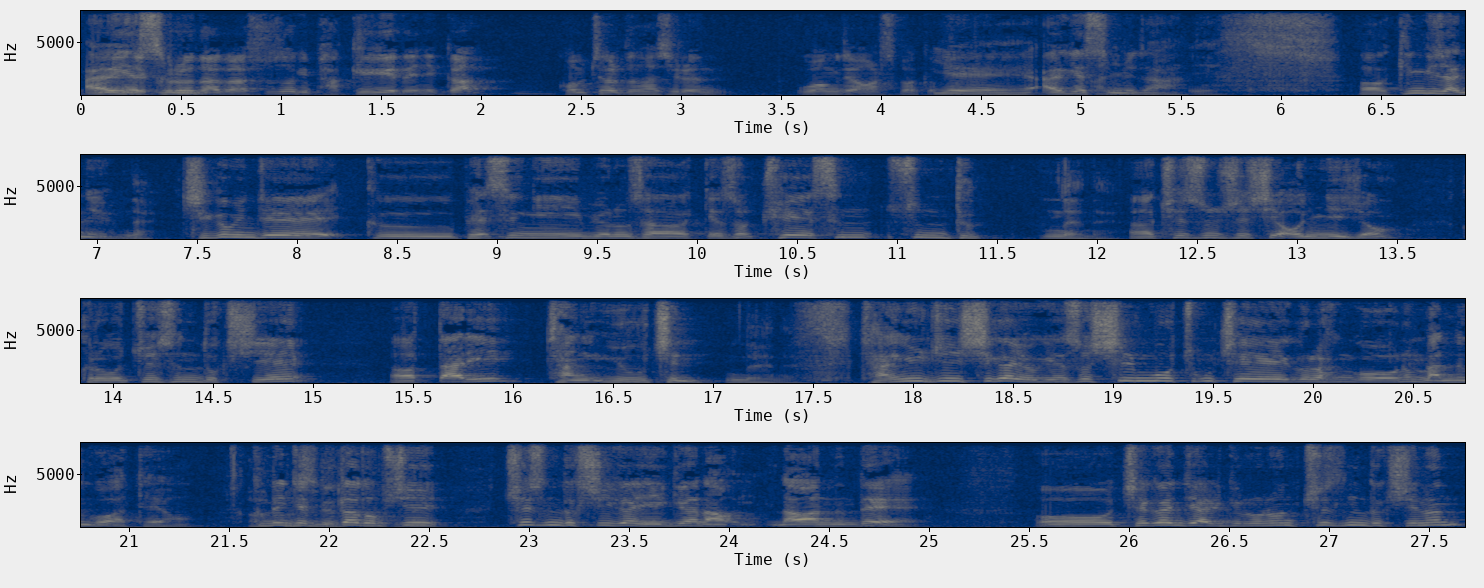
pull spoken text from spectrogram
알겠습니다. 그러다가 수석이 바뀌게 되니까 검찰도 사실은 우왕좌왕할 수밖에 없죠. 예, 알겠습니다. 예. 어, 김 기자님. 네. 지금 이제 그 배승희 변호사께서 최순득, 네네. 아, 최순실 씨 언니죠. 그리고 최순득 씨의 아, 딸이 장유진. 네네. 장유진 씨가 여기에서 실무 총책을 한 거는 맞는 것 같아요. 근데 이제 느닷없이 최순득 씨가 얘기가 나, 왔는데 어, 제가 이제 알기로는 최순득 씨는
